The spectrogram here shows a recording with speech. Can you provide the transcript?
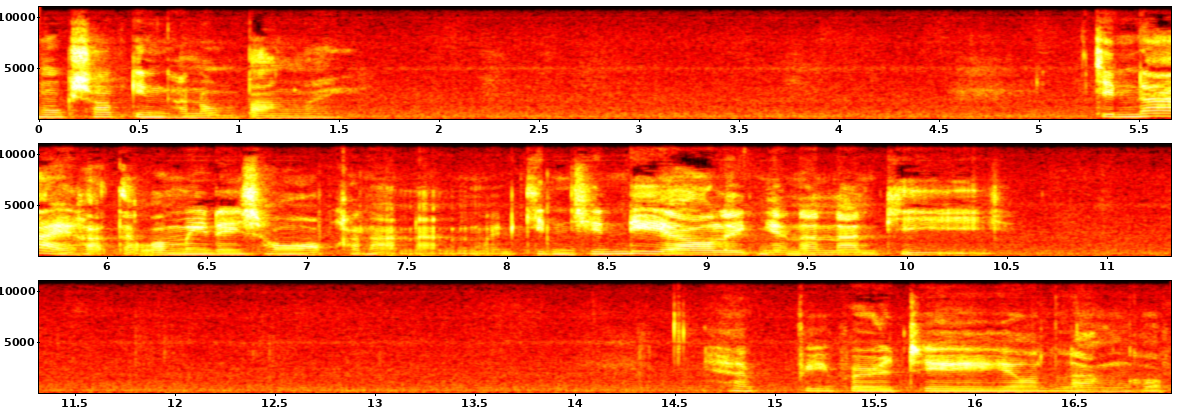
มุกชอบกินขนมปังไหม กินได้ค่ะ แต่ว่าไม่ได้ชอบขนาดนั้น เหมือนกินชิ้นเดียวอะไรเงี้ยนานๆที Happy birthday ย้อนหลังขอบ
